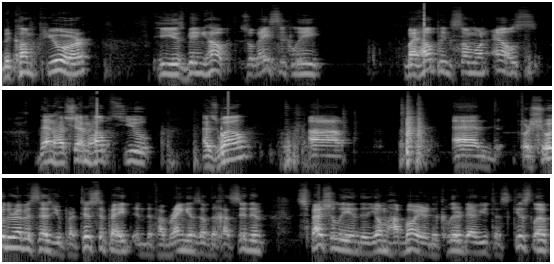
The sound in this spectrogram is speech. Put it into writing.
become pure, he is being helped. So basically, by helping someone else, then Hashem helps you as well. Uh, and for sure, the Rebbe says you participate in the Farbrengens of the Hasidim, especially in the Yom HaBohir, the clear day of Yud-Tes Kislev,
